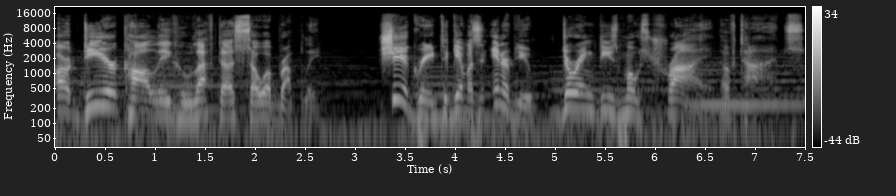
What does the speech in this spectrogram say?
our dear colleague who left us so abruptly. She agreed to give us an interview during these most trying of times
